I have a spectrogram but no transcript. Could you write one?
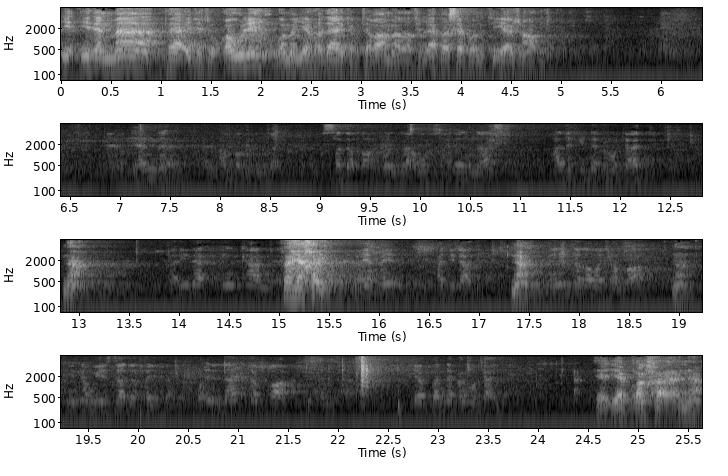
إذا ما فائدة قوله ومن يفعل ذلك ابتغاء مرضات الله فسوف نؤتيه أجرا عظيما لأن الأمر بالصدقة والمعروف بين الناس هذا فيه نفع متعدد. نعم. فإذا إن كان فهي خير. فهي خير في حد ذاته نعم. إن ابتغى وجه الله نعم. فإنه يزداد الخير وإلا تبقى يبقى النفع يبقى الخ... نعم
